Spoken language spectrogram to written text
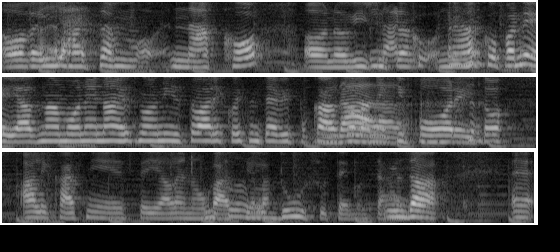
Ove, ja sam nako, ono, više Nako. sam nako, pa ne, ja znam one najosnovnije stvari koje sam tebi pokazala, Da, da. neke fore i to, ali kasnije se Jelena ušla mi ubacila. u dušu te montaže. Da. E,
